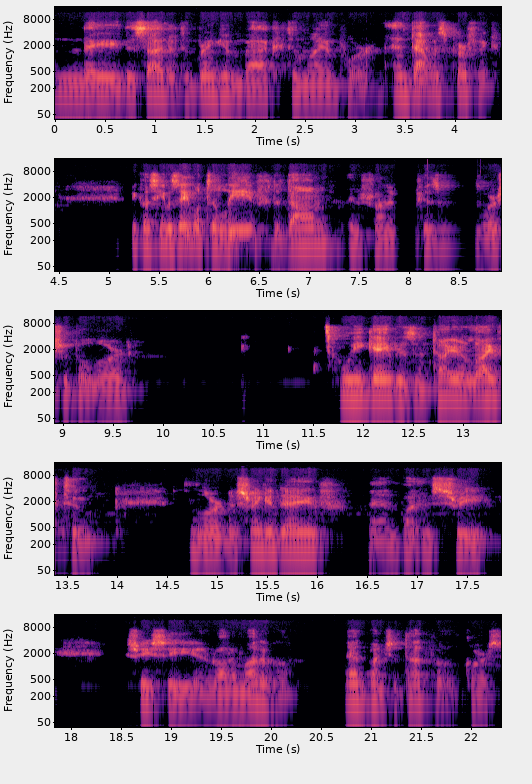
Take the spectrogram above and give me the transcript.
they decided to bring him back to Mayapur. And that was perfect because he was able to leave the Dham in front of his worshipful Lord, who he gave his entire life to Lord Nrsingadev and Sri Sri Sri Radhamadhava and Panchatattva, of course.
